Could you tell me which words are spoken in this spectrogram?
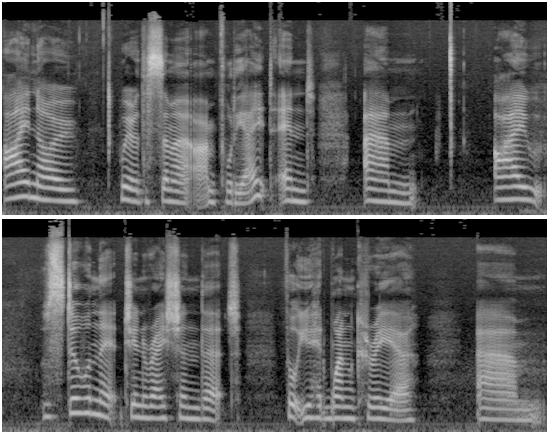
I- know we're the summer, I'm 48, and um, I was still in that generation that thought you had one career. Um,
